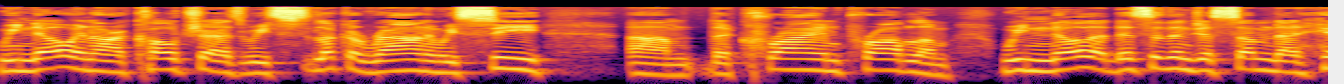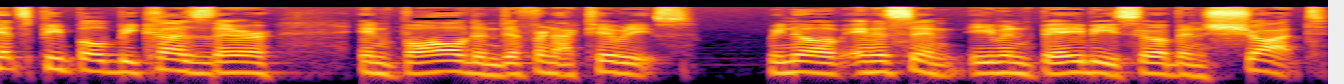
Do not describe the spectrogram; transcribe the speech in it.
We know in our culture, as we look around and we see um, the crime problem, we know that this isn't just something that hits people because they're involved in different activities. We know of innocent, even babies who have been shot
